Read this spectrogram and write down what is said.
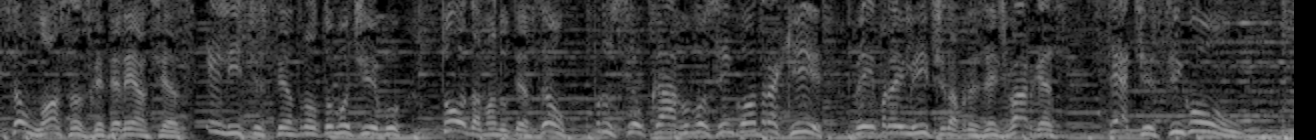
são nossas referências. Elite Centro Automotivo, toda a manutenção para o seu carro você encontra aqui. Vem para Elite na Presidente Vargas 751.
